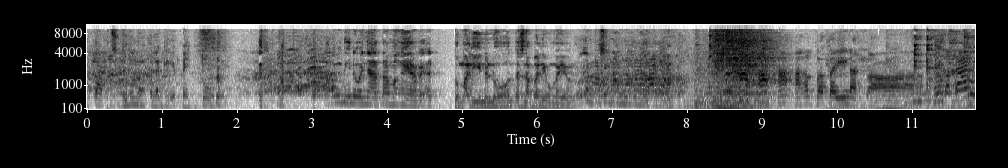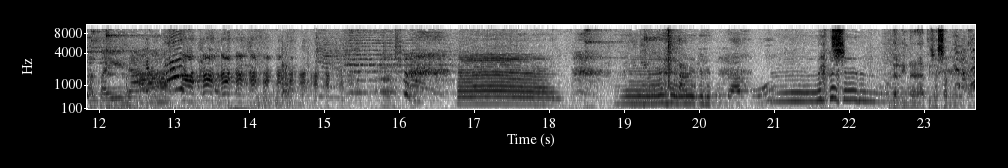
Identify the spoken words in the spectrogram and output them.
At tapos ganun ang naging epekto. Parang hindi naman yata mangyayari at tumalino noon, tapos nabaliw ngayon. O, imposible naman yata yun. Patay na ka. Patay? Patay na. Wala po. Pitch, dali na natin siya sa mental.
